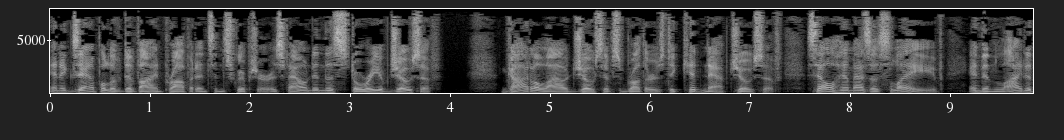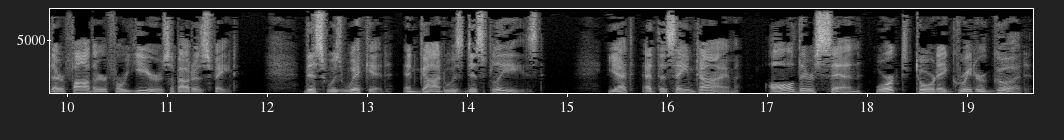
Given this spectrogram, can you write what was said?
An example of divine providence in scripture is found in the story of Joseph. God allowed Joseph's brothers to kidnap Joseph, sell him as a slave, and then lie to their father for years about his fate. This was wicked, and God was displeased. Yet, at the same time, all their sin worked toward a greater good.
